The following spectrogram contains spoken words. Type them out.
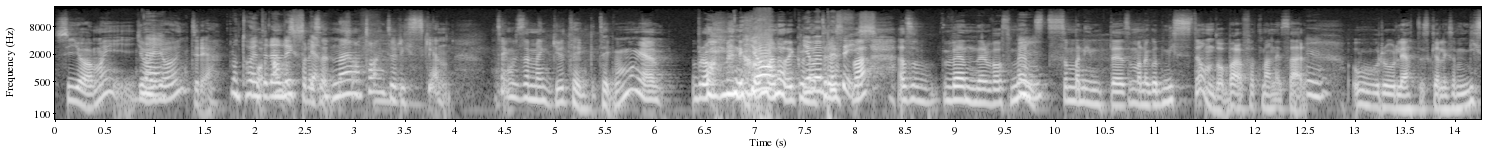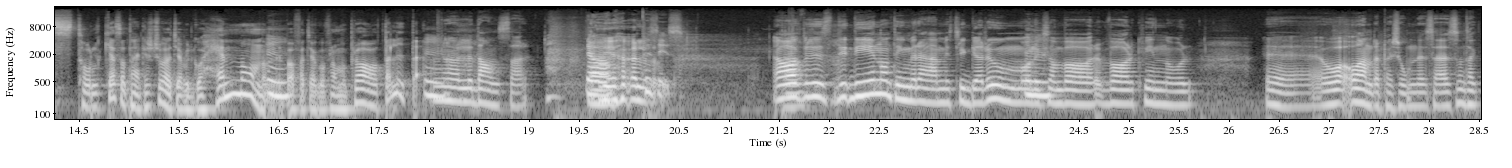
Så gör man ju- jag Nej. gör inte det. Man tar inte På- den det risken, sättet. Nej, man tar inte risken. Tänk så här, men gud, tänk, tänk vad många bra människor Ja, man hade ja, kunnat men träffa. precis. Alltså vänner, vad som helst, som man inte, som man har gått miste om då, bara för att man är så här orolig att det ska liksom misstolkas, att han kanske tror att jag vill gå hem med honom nu, bara för att jag går fram och pratar lite. Ja, eller dansar. Ja, Ja, eller- precis. Ja, precis. Det, det är någonting med det här med trygga rum och Mm. liksom var, var kvinnor eh, och, och andra personer så här, som sagt.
